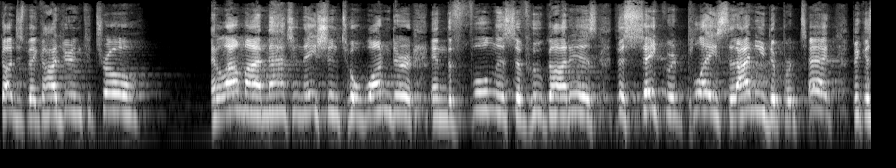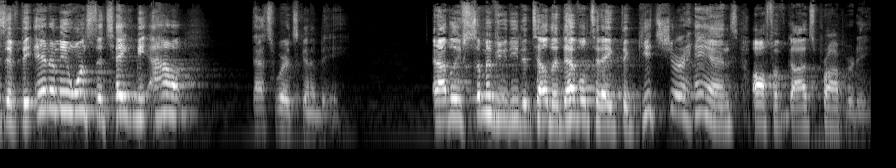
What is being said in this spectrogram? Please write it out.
God just be, God, you're in control. And allow my imagination to wonder in the fullness of who God is, the sacred place that I need to protect, because if the enemy wants to take me out, that's where it's going to be. And I believe some of you need to tell the devil today to get your hands off of God's property.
